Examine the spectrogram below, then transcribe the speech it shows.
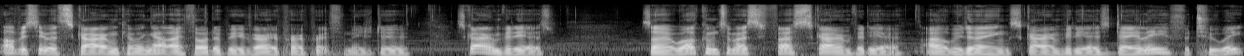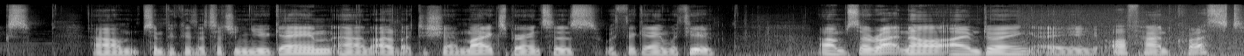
obviously with Skyrim coming out, I thought it'd be very appropriate for me to do Skyrim videos. So welcome to my first Skyrim video. I will be doing Skyrim videos daily for two weeks um, simply because it's such a new game and I would like to share my experiences with the game with you. Um, so right now I'm doing a offhand quest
